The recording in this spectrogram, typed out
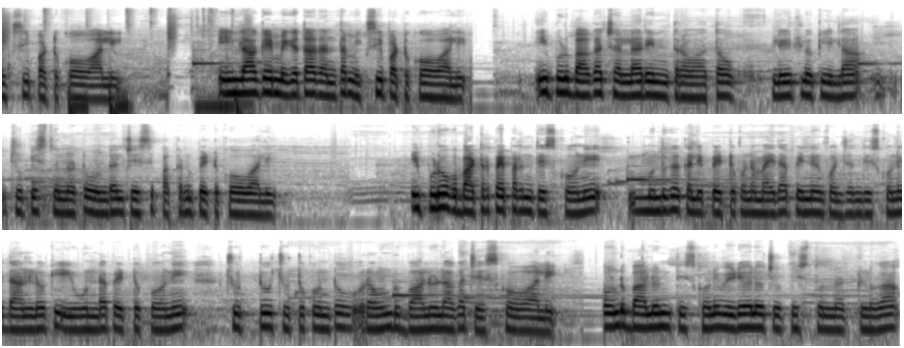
మిక్సీ పట్టుకోవాలి. ఇలాగే మిగతాదంతా మిక్సీ పట్టుకోవాలి. ఇప్పుడు బాగా చల్లారిన తర్వాత ప్లేట్లోకి ఇలా చూపిస్తున్నట్టు ఉండలు చేసి పక్కన పెట్టుకోవాలి. ఇప్పుడు ఒక బటర్ పేపర్ని తీసుకొని ముందుగా కలిపి పెట్టుకున్న మైదా పిండిని కొంచెం తీసుకొని దానిలోకి ఈ ఉండ పెట్టుకొని చుట్టూ చుట్టుకుంటూ రౌండ్ బాలులాగా చేసుకోవాలి. రౌండ్ బాలుని తీసుకొని వీడియోలో చూపిస్తున్నట్లుగా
